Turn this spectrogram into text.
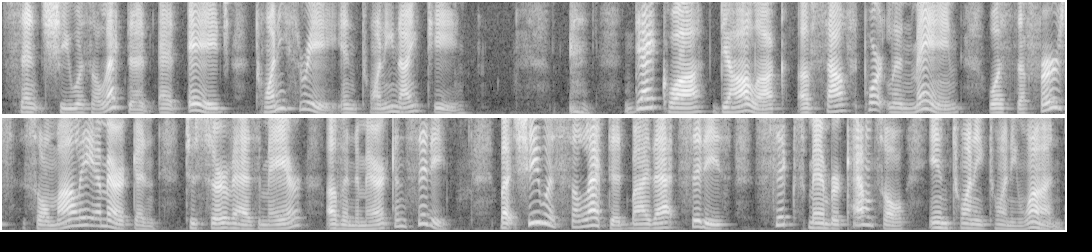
since she was elected at age 23 in 2019. Deqa Dhalac of South Portland, Maine, was the first Somali American to serve as mayor of an American city, but she was selected by that city's six member council in 2021,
